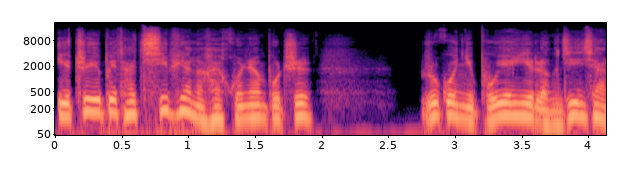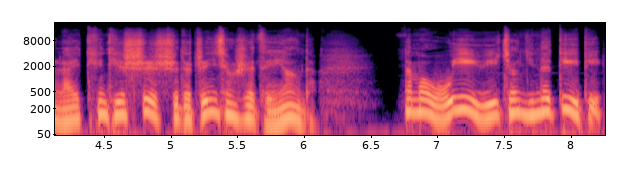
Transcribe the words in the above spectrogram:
以至于被他欺骗了还浑然不知。如果你不愿意冷静下来听听事实的真相是怎样的，那么无异于将您的弟弟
